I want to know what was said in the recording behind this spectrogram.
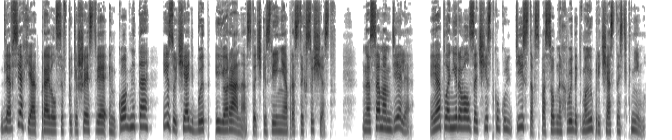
Для всех я отправился в путешествие инкогнито изучать быт Йорана с точки зрения простых существ. На самом деле, я планировал зачистку культистов, способных выдать мою причастность к ним.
